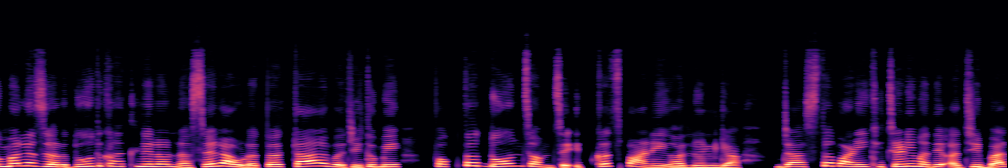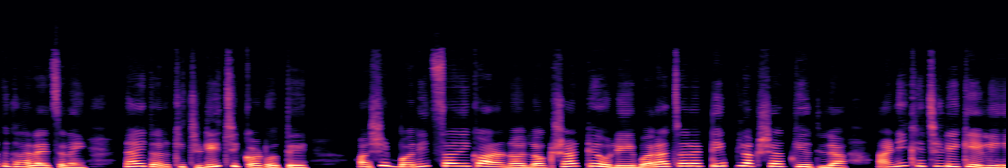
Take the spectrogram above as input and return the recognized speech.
तुम्हाला जर दूध घातलेलं नसेल आवडत तर त्याऐवजी तुम्ही फक्त दोन चमचे इतकंच पाणी घालून घ्या. जास्त पाणी खिचडीमध्ये अजिबात घालायचं नाही नाहीतर खिचडी चिकट होते. अशी बरीच सारी कारणं लक्षात ठेवली बऱ्याच साऱ्या टीप लक्षात घेतल्या आणि खिचडी केली.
